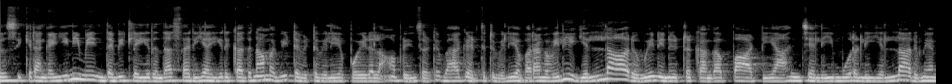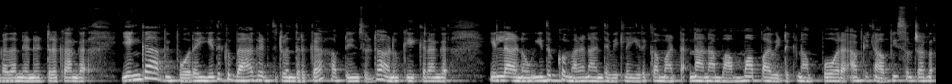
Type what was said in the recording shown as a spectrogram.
யோசிக்கிறாங்க. இனிமேல் இந்த வீட்டில் இருந்தால் சரியாக இருக்காது. நாம் வீட்டை விட்டு வெளியே போயிடலாம் அப்படின்னு சொல்லிட்டு பேக் எடுத்துகிட்டு வெளியே வராங்க. வெளியே எல்லாருமே நின்றுட்டு இருக்காங்க பாட்டி அஞ்சலி முரளி எல்லாருமே அங்கே தான் நின்றுட்டு இருக்காங்க எங்கே அபி போகிற எதுக்கு பேக் எடுத்துகிட்டு வந்திருக்க? அப்படின்னு சொல்லிட்டு அனு கேட்குறாங்க இல்லை அனு இதுக்கும் மேலே நான் இந்த வீட்டில் இருக்க மாட்டேன். நான் நம்ம அம்மா அப்பா வீட்டுக்கு நான் போகிறேன் அப்படின்னு அப்படி சொல்கிறாங்க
